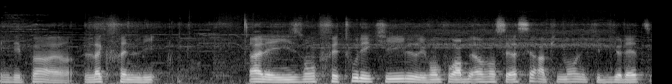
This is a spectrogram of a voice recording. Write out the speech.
Il n'est pas euh, lag friendly. Allez, ils ont fait tous les kills, ils vont pouvoir avancer assez rapidement, l'équipe violette.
